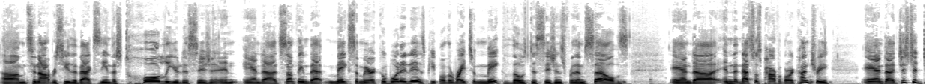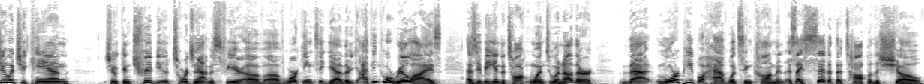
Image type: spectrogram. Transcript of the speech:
um, to not receive the vaccine. That's totally your decision, and and uh, it's something that makes America what it is. People have the right to make those decisions for themselves, and uh, and that's what's powerful about our country. And uh, just to do what you can to contribute towards an atmosphere of of working together. I think you'll realize as you begin to talk one to another that more people have what's in common. As I said at the top of the show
